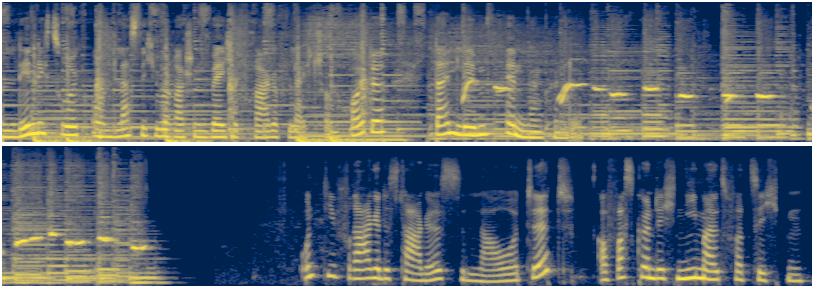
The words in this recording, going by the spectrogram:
lehn dich zurück und lass dich überraschen, welche Frage vielleicht schon heute dein Leben ändern könnte. Und die Frage des Tages lautet, auf was könnte ich niemals verzichten?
